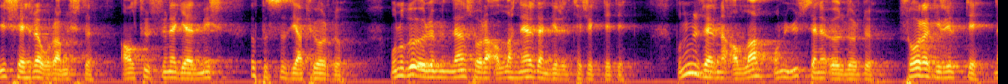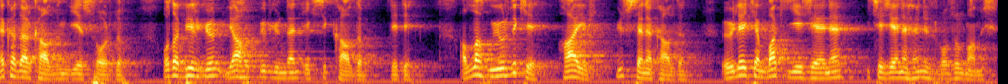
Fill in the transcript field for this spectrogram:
bir şehre uğramıştı. Altı üstüne gelmiş, ıpıssız yatıyordu. Bunu bu ölümünden sonra Allah nereden diriltecek dedi. Bunun üzerine Allah onu yüz sene öldürdü. Sonra diriltti. Ne kadar kaldın diye sordu. O da bir gün yahut bir günden eksik kaldım dedi. Allah buyurdu ki, hayır yüz sene kaldın. Öyleyken bak yiyeceğine, içeceğine henüz bozulmamış.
